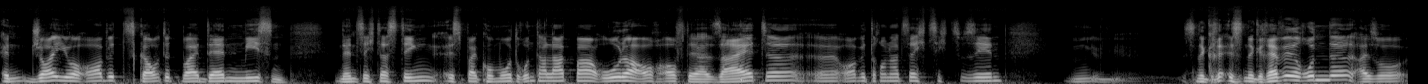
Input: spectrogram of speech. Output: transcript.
Enjoy Your Orbit, scouted by Dan Meeson nennt sich das Ding, ist bei Komoot runterladbar oder auch auf der Seite äh, Orbit 360 zu sehen. Ist eine, ist eine Gravel-Runde, also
